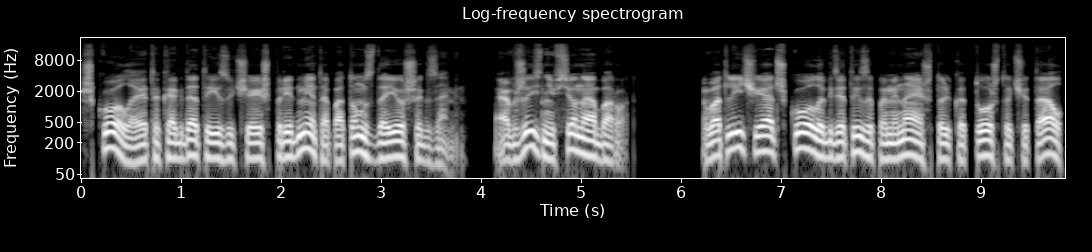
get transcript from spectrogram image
Школа — это когда ты изучаешь предмет, а потом сдаешь экзамен. А в жизни все наоборот. В отличие от школы, где ты запоминаешь только то, что читал,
